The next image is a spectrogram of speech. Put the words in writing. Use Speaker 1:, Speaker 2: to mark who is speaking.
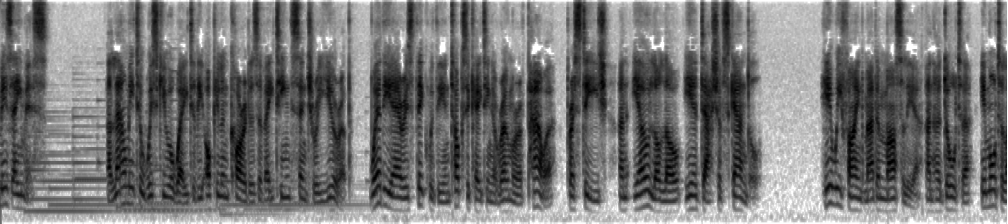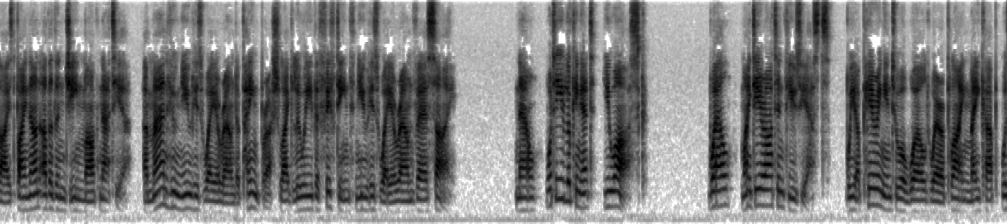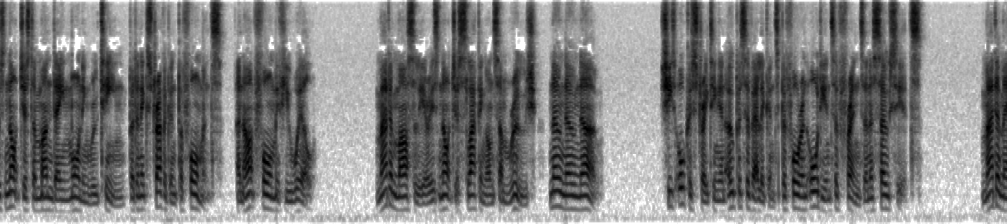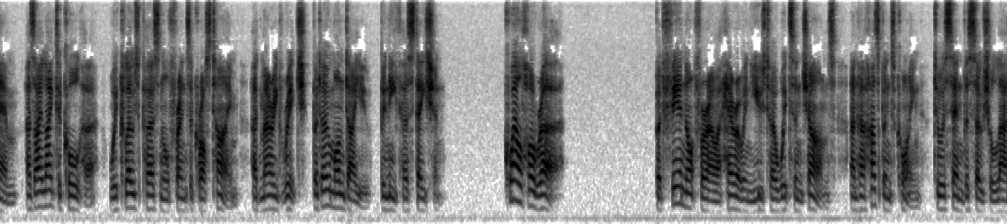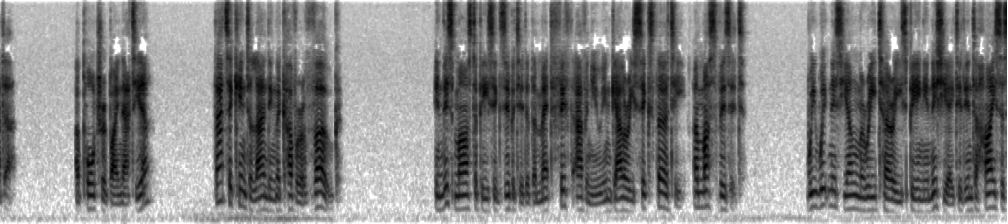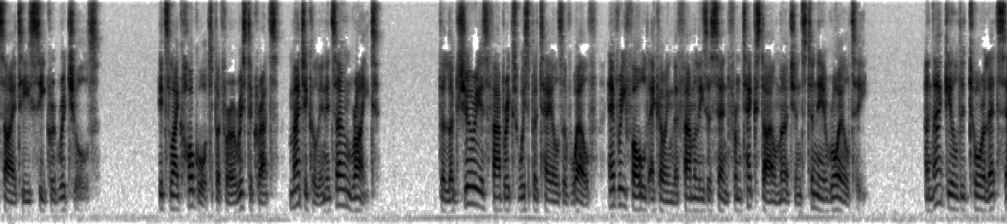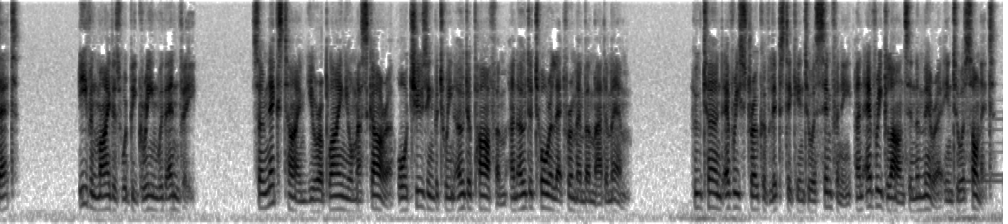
Speaker 1: Ms. Amis. Allow me to whisk you away to the opulent corridors of 18th century Europe, where the air is thick with the intoxicating aroma of power, prestige, and yo lolo ear dash of scandal. Here we find Madame Marsollier and her daughter, immortalized by none other than Jean-Marc Nattier, a man who knew his way around a paintbrush like Louis XV knew his way around Versailles. Now, what are you looking at, you ask? Well, my dear art enthusiasts, we are peering into a world where applying makeup was not just a mundane morning routine, but an extravagant performance, an art form, if you will. Madame Marsollier is not just slapping on some rouge, no, no, no. She's orchestrating an opus of elegance before an audience of friends and associates. Madame M, as I like to call her, we're close personal friends across time, had married rich, but oh mon dieu, beneath her station. Quelle horreur! But fear not for our heroine used her wits and charms, and her husband's coin, to ascend the social ladder. A portrait by Nattier? That's akin to landing the cover of Vogue. In this masterpiece exhibited at the Met Fifth Avenue in Gallery 630, a must visit. We witness young Marie Therese being initiated into high society's secret rituals. It's like Hogwarts but for aristocrats, magical in its own right. The luxurious fabrics whisper tales of wealth, every fold echoing the family's ascent from textile merchants to near royalty. And that gilded toilette set? Even Midas would be green with envy. So next time you're applying your mascara or choosing between eau de parfum and eau de toilette remember Madame M. Who turned every stroke of lipstick into a symphony and every glance in the mirror into a sonnet.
